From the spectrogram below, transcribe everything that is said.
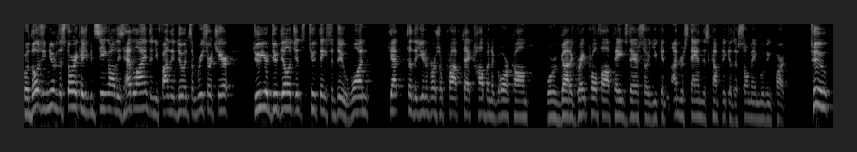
For those of you new to the story, because you've been seeing all these headlines and you're finally doing some research here, do your due diligence. Two things to do. One, get to the Universal Prop Tech Hub in Agoracom, where we've got a great profile page there so you can understand this company because there's so many moving parts. Two,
